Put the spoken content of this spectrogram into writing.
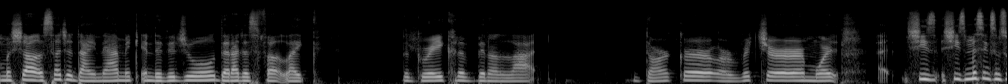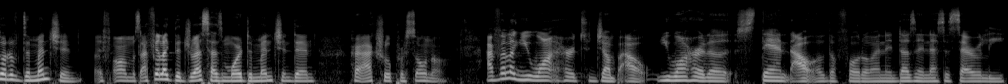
Michelle is such a dynamic individual that I just felt like the gray could have been a lot darker or richer, more. uh, She's she's missing some sort of dimension. If almost, I feel like the dress has more dimension than her actual persona. I feel like you want her to jump out. You want her to stand out of the photo, and it doesn't necessarily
